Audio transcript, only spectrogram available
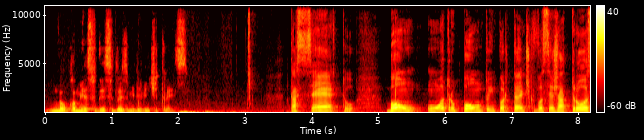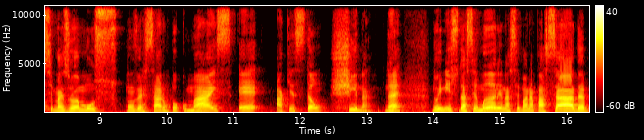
no começo desse 2023. Tá certo. Bom, um outro ponto importante que você já trouxe, mas vamos conversar um pouco mais, é a questão China, né? No início da semana e na semana passada,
